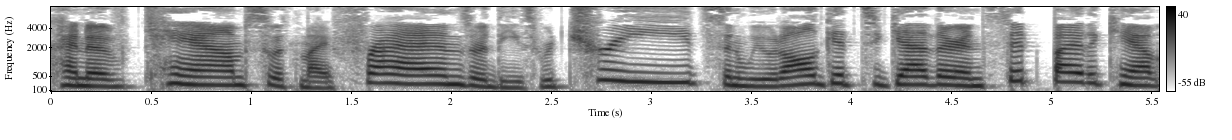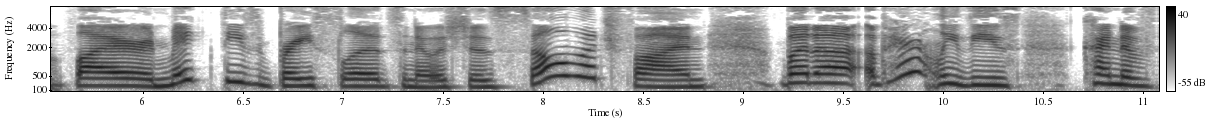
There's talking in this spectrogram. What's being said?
kind of camps with my friends or these retreats, and we would all get together and sit by the campfire and make these bracelets, and it was just so much fun. But uh, apparently these kind of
